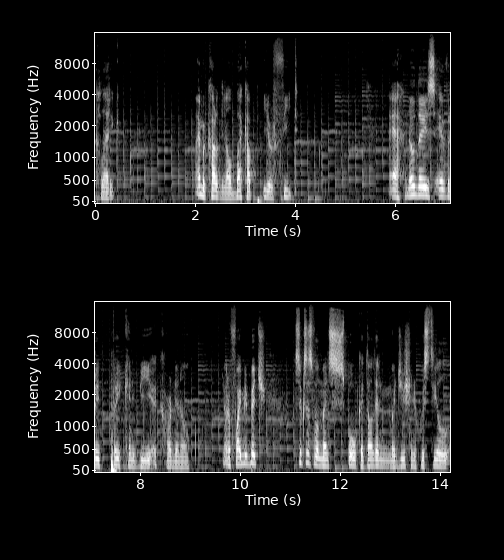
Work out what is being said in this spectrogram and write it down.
cleric. I'm a cardinal, back up your feet. Eh, nowadays every prick can be a cardinal. You wanna fight me, bitch? A successful man spoke, a talented magician who still,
